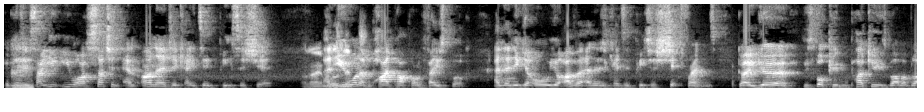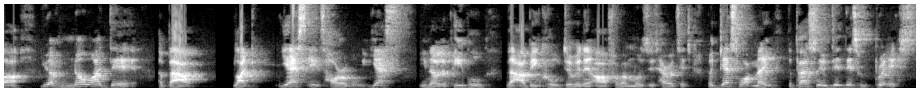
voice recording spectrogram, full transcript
because Mm. it's like you, you are such an, uneducated piece of shit, know, and you want to pipe up on Facebook, and then you get all your other uneducated piece of shit friends going, yeah, these fucking Pakis, blah blah blah. You have no idea about like, yes, it's horrible. Yes, you know the people that have been caught doing it are from a Muslim heritage, but guess what, mate? The person who did this was British.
